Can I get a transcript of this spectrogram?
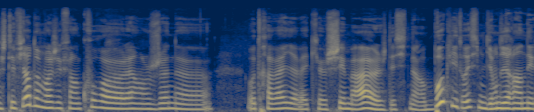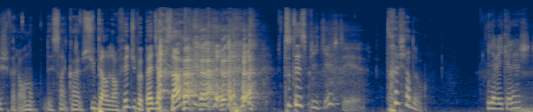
J'étais fière de moi. J'ai fait un cours, euh, là, un jeune euh, au travail avec euh, schéma. Euh, Je dessinais un beau clitoris. Il me dit on dirait un nez. Je fais alors non, dessin quand même super bien fait. Tu peux pas dire ça. Tout expliqué. J'étais très fière de moi. Il avait quel âge?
